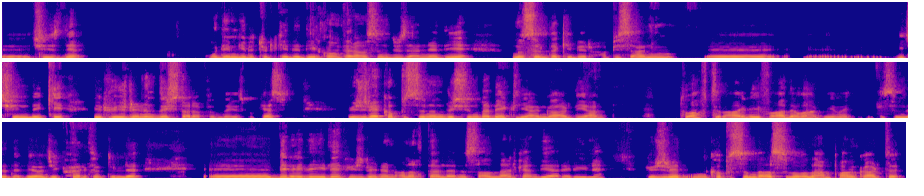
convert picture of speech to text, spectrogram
e, çizdi. Dediğim gibi Türkiye'de değil konferansın düzenlediği Mısır'daki bir hapishanenin e içindeki bir hücrenin dış tarafındayız bu kez. Hücre kapısının dışında bekleyen gardiyan, tuhaftır aynı ifade var değil mi ikisinde de bir önceki karikatürle. Ee, bir eliyle hücrenin anahtarlarını sallarken diğer eliyle hücrenin kapısında asılı olan pankartı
